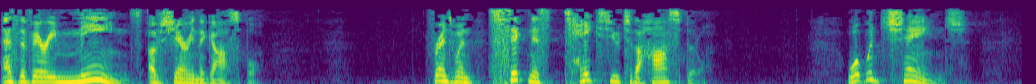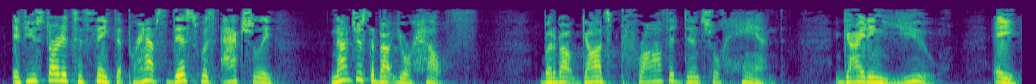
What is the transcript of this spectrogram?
as the very means of sharing the gospel. Friends, when sickness takes you to the hospital, what would change if you started to think that perhaps this was actually not just about your health, but about God's providential hand guiding you, a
